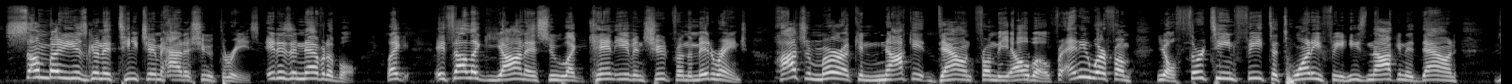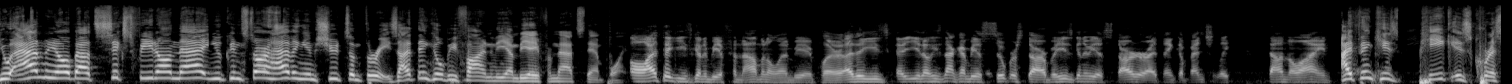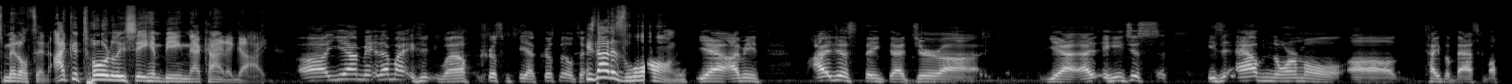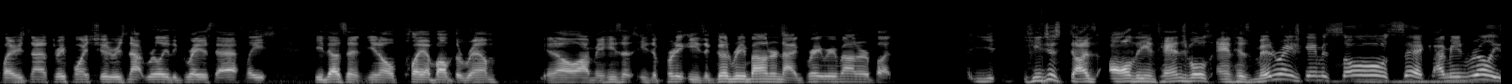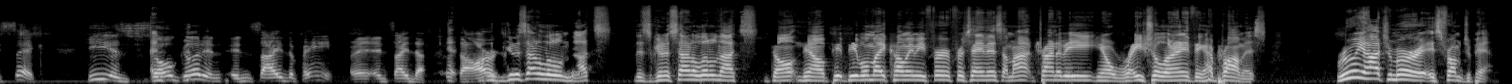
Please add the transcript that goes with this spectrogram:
somebody is going to teach him how to shoot threes. It is inevitable. Like it's not like Giannis who like can't even shoot from the mid range. Hachimura can knock it down from the elbow for anywhere from you know 13 feet to 20 feet. He's knocking it down. You add you know about six feet on that, you can start having him shoot some threes. I think he'll be fine in the NBA from that standpoint. oh i think he's going to be a phenomenal nba player i think he's uh, you know he's not going to be a superstar but he's going to be a starter i think eventually down the line I think his peak is Khris Middleton. I could totally see him being that kind of guy. Uh yeah I mean, that might well chris yeah khris middleton He's not as long. Yeah, I mean, I just think that you're, uh, yeah, I, he just he's an abnormal uh, type of basketball player. He's not a three point shooter. He's not really the greatest athlete. He doesn't, you know, play above the rim. You know, I mean, he's a he's a pretty he's a good rebounder, not a great rebounder, but you, he just does all the intangibles, and his mid range game is so sick. I mean, really sick. He is so and, good in, inside the paint, uh, inside the the arc. It's gonna sound a little nuts. This is gonna sound a little nuts. Don't you know? People might come at me for for saying this. I'm not trying to be you know racial or anything. I promise. Rui Hachimura is from Japan.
